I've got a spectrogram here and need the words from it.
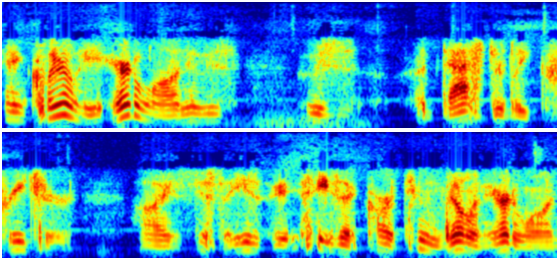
And clearly, Erdogan, who's who's a dastardly creature, Uh, he's just a, he's he's a cartoon villain, Erdogan,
